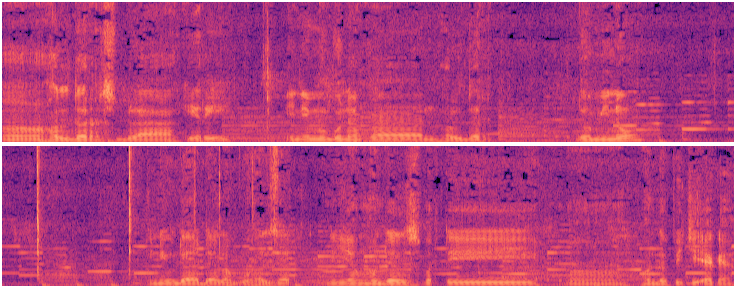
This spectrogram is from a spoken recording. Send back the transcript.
uh, holder sebelah kiri. Ini menggunakan holder domino. Ini udah ada lampu hazard. Ini yang model seperti uh, Honda PCX ya.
